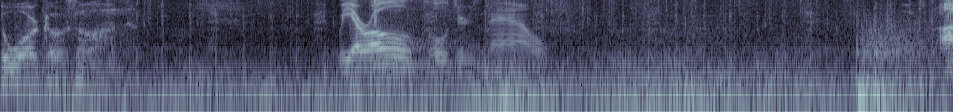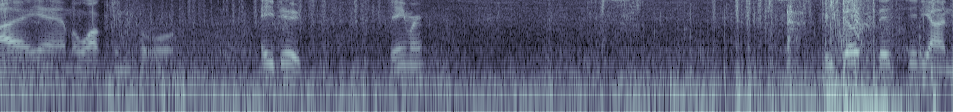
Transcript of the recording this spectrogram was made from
The war goes on. We are all soldiers now. I am a walking tour. Hey, dude. Gamer. Built this city on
